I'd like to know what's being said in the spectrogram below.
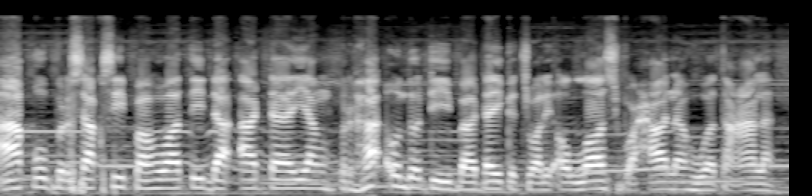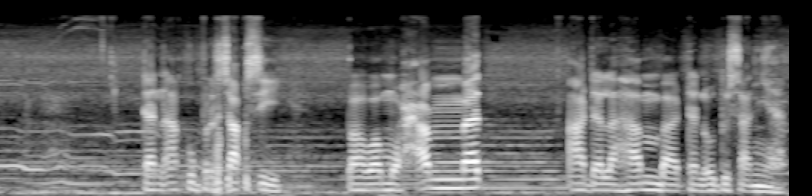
aku bersaksi bahwa tidak ada yang berhak untuk diibadai kecuali Allah Subhanahu wa taala. Dan aku bersaksi bahwa Muhammad adalah hamba dan utusannya."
